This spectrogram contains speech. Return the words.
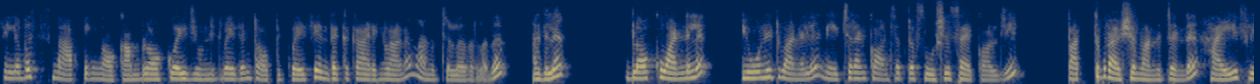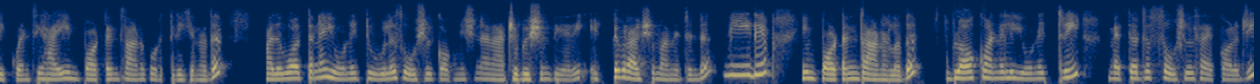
സിലബസ് മാപ്പിംഗ് നോക്കാം. Block wise unit wise and topic wise എന്തൊക്കെ കാര്യങ്ങളാണ് വന്നിട്ടുള്ളത് എന്നുള്ളത് അതിൽ ബ്ലോക്ക് വണ്ണിൽ യൂണിറ്റ് വണ്ണിൽ nature and concept of social psychology പത്ത് പ്രാവശ്യം വന്നിട്ടുണ്ട്. ഹൈ ഫ്രീക്വൻസി ഹൈ ഇമ്പോർട്ടൻസ് ആണ് കൊടുത്തിരിക്കുന്നത്. അതുപോലെ തന്നെ യൂണിറ്റ് ടൂവിൽ social cognition and attribution theory എട്ട് പ്രാവശ്യം വന്നിട്ടുണ്ട്. മീഡിയം ഇമ്പോർട്ടൻസ് ആണുള്ളത്. ബ്ലോക്ക് വണ്ണിൽ unit three methods of social psychology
